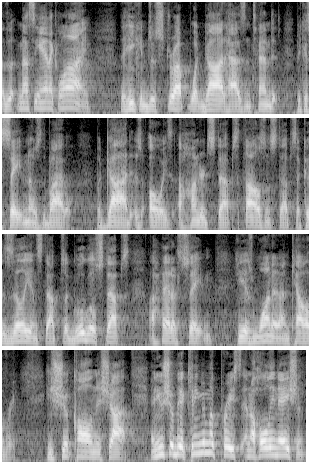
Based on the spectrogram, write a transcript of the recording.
the messianic line, that he can disrupt what God has intended because Satan knows the Bible. But God is always a hundred steps, a thousand steps, a gazillion steps, a googol steps ahead of Satan. He won it on Calvary. He should call in his shot. And you shall be a kingdom of priests and a holy nation.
